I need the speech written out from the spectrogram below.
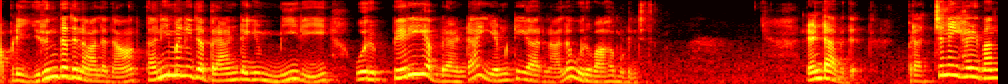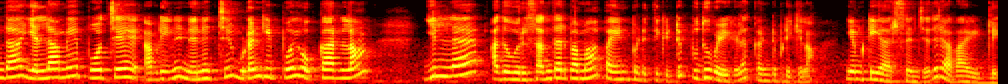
அப்படி இருந்ததுனால தான் தனிமனித பிராண்டையும் மீறி ஒரு பெரிய பிராண்டாக எம்டிஆர்னால் உருவாக முடிஞ்சுது. ரெண்டாவது பிரச்சனைகள் வந்தால் எல்லாமே போச்சே அப்படின்னு நினச்சி முடங்கி போய் உட்காரலாம். இல்லை அது ஒரு சந்தர்ப்பமாக பயன்படுத்திக்கிட்டு புது வழிகளை கண்டுபிடிக்கலாம். எம்டிஆர் செஞ்சது ரவா இட்லி.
